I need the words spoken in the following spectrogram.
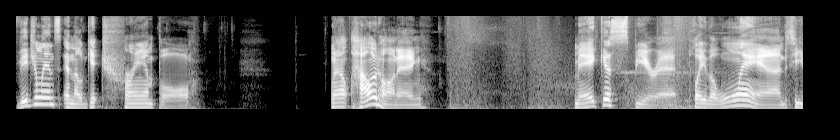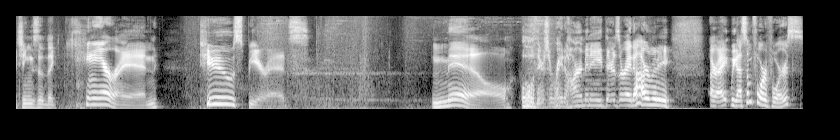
vigilance and they'll get trample. Well, hallowed haunting. Make a spirit. Play the land. Teachings of the Kirin. Two spirits. Mill. Oh, there's a Rite of Harmony. There's a Rite of Harmony. All right, we got some 4 4s.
